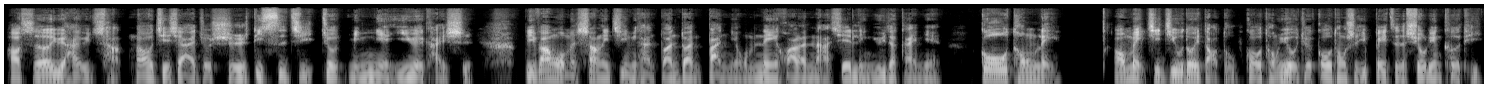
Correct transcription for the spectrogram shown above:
好，十二月还有一场，然后接下来就是第四季，就明年一月开始。比方我们上一季，你看短短半年，我们内化了哪些领域的概念？沟通类。我每季几乎都会导读沟通，因为我觉得沟通是一辈子的修炼课题。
